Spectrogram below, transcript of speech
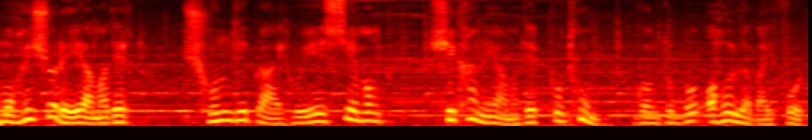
মহেশ্বরে আমাদের সন্ধে প্রায় হয়ে এসছে এবং সেখানে আমাদের প্রথম গন্তব্য অহল্যাবাই ফোর্ট।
